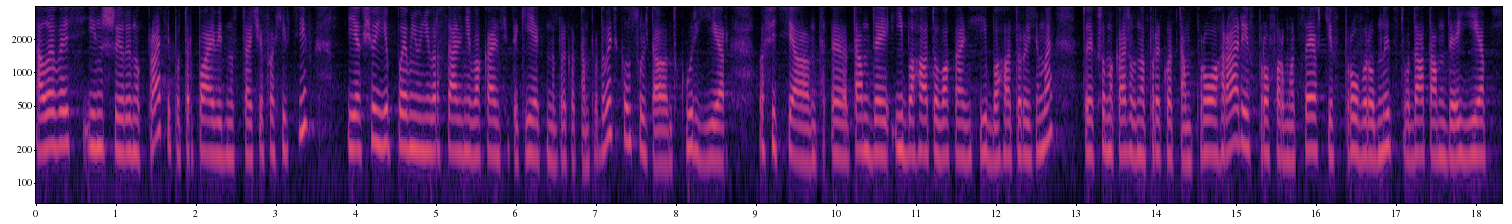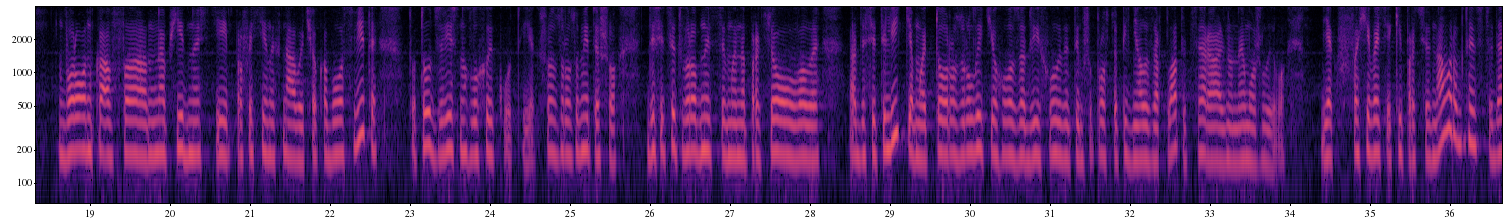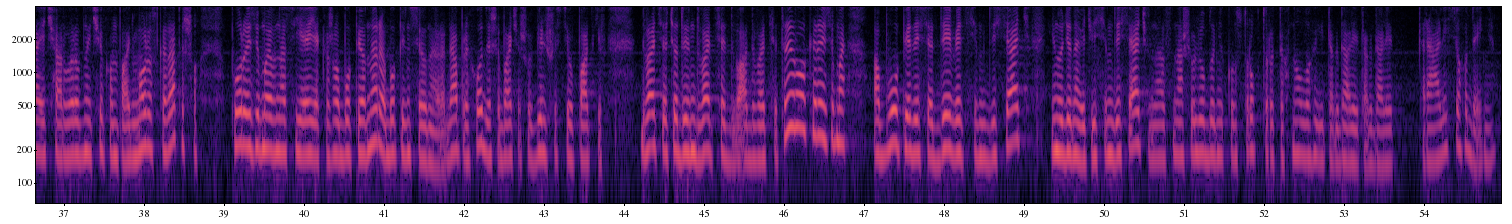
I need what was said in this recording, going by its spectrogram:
Але весь інший ринок праці потерпає від нестачі фахівців. І якщо є певні універсальні вакансії, такі як, наприклад, там продавець-консультант, кур'єр, офіціант, е, там, де і багато вакансій, і багато резюме, то якщо ми кажемо, наприклад, там про аграрів, про фармацевтів, про виробництво, да, там, де є воронка в е, необхідності професійних навичок або освіти, то тут, звісно, глухий кут. І Якщо зрозуміти, що дефіцит виробництва ми напрацьовували е, десятиліттями, то розрулити його за дві хвилини тим, що просто підняли зарплати, це реально неможливо. Як фахівець, який працює на виробництві, да, HR виробничої компанії, можу сказати, що по резюме в нас є, я кажу, або піонери, або пенсіонери. Да, приходиш і бачиш, в більшості випадків 21, 22, 23 роки резюме, або 59, 70, іноді навіть 80. В нас наші улюблені конструктори, технологи і так далі. І так далі. Реалії сьогодення.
